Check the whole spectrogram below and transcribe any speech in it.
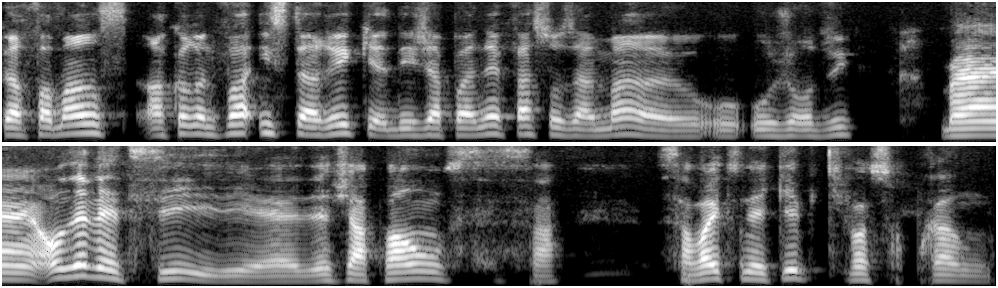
performance, encore une fois, historique des Japonais face aux Allemands euh, aujourd'hui? Ben, on l'avait dit, euh, le Japon, ça, ça, va être une équipe qui va surprendre.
